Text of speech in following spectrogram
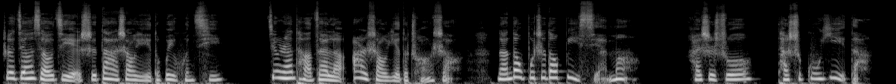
这江小姐是大少爷的未婚妻，竟然躺在了二少爷的床上，难道不知道避嫌吗？还是说他是故意的？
